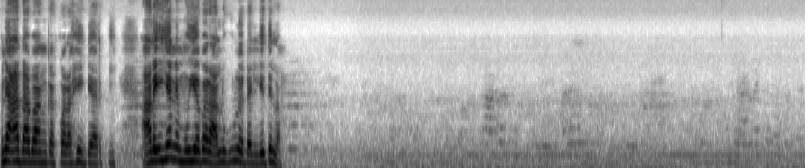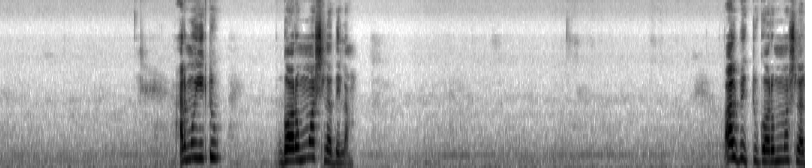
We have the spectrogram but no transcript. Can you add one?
মানে আদা বাঙ্গা করা সেইটা আর কি। আর এইখানে মুই আবার আলুগুলো ডালিয়ে দিলাম। আর মুই একটু গরম মশলা দিলাম। অল্প একটু গরম মশলার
